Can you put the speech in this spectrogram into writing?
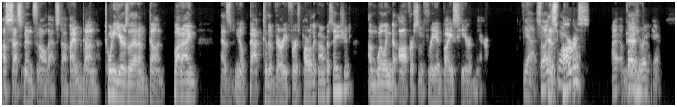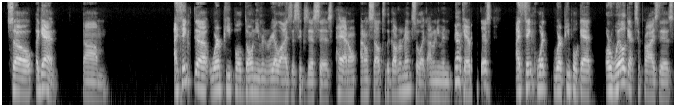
assessments and all that stuff. I am done. 20 years of that, I'm done. But I'm, as you know, back to the very first part of the conversation, I'm willing to offer some free advice here and there. Yeah. So I as just far want as I applaud you right there. So again, um, I think that where people don't even realize this exists is, hey, I don't I don't sell to the government, so like I don't even Yeah. care about this. I think what where people get or will get surprised is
